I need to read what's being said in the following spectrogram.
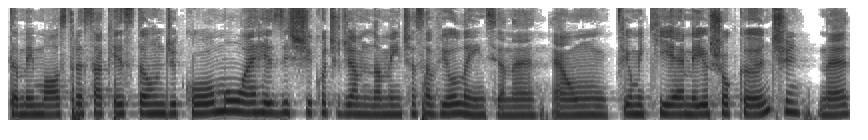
também mostra essa questão de como é resistir cotidianamente a essa violência, né? É um filme que é meio chocante, né?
